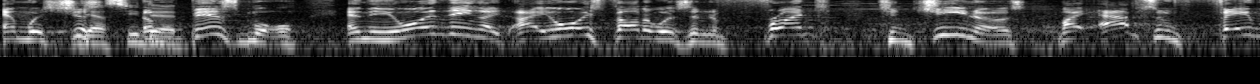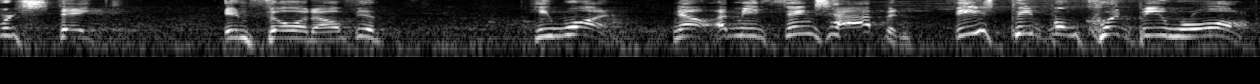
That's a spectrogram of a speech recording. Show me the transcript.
and was just yes, abysmal. And the only thing I, I always felt it was an affront to Geno's, my absolute favorite steak in Philadelphia. He won. Now, I mean, things happen. These people could be wrong.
